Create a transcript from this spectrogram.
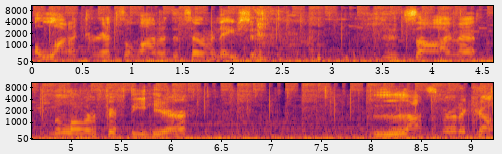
a lot of grits, a lot of determination. so I'm at a little over 50 here. Lots more to go.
